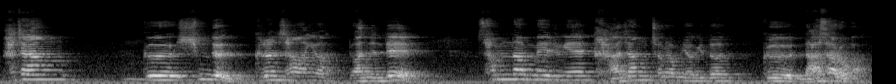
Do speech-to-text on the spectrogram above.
가장 그 힘든 그런 상황이 왔- 왔는데 삼남매 중에 가장처럼 여기던 그 나사로가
